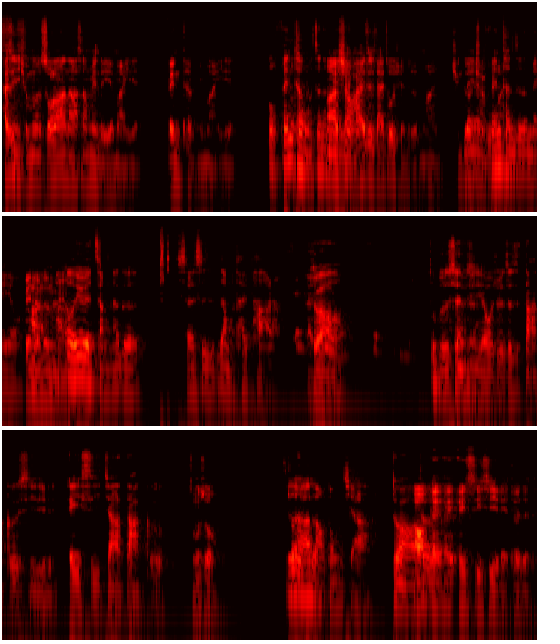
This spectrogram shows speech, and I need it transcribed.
还是你全部 Solana 上面的也买一点，Phantom 也买一点？哦，Phantom 我真的没有。妈，小孩子才做选择，妈，俊哥没有全部买。Phantom 真的没有 Phantom 真的没有他二月涨那个实在是让我太怕了。对啊，这不是列，我觉得这是大哥系列，AC 加大哥。怎么说？这是他老东家，对啊，哦就，A A A C 系列，对对对。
